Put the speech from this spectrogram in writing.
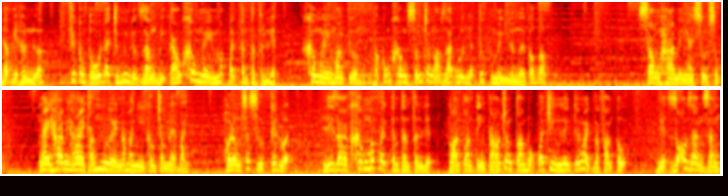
Đặc biệt hơn nữa, phía công tố đã chứng minh được rằng bị cáo không hề mắc bệnh tâm thần phân liệt, không hề hoang tưởng và cũng không sống trong ảo giác luôn nhận thức mình là người có bầu. Sau 20 ngày sôi sục, Ngày 22 tháng 10 năm 2007, hội đồng xét xử kết luận Lisa không mắc bệnh tâm thần phân liệt, hoàn toàn tỉnh táo trong toàn bộ quá trình lên kế hoạch và phạm tội. Biết rõ ràng rằng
